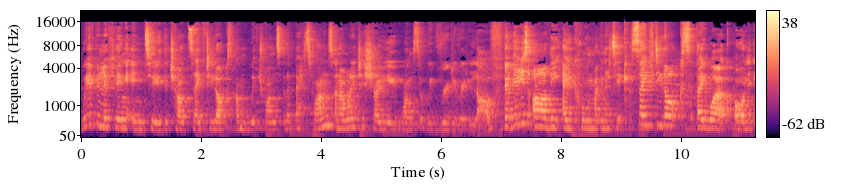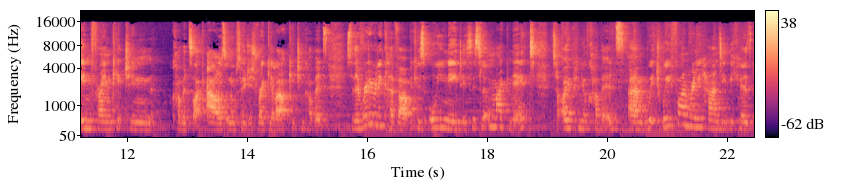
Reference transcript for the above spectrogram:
we've been looking into the child safety locks and which ones are the best ones. And I wanted to show you ones that we really, really love. So these are the Aycorn magnetic safety locks. They work on in-frame kitchen cupboards like ours and also just regular kitchen cupboards. So they're really, really clever because all you need is this little magnet to open your cupboards, um, which we find really handy because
